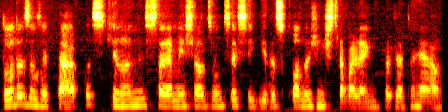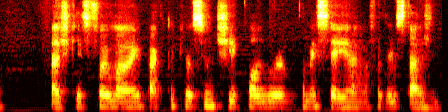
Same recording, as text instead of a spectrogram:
todas as etapas que não necessariamente elas vão ser seguidas quando a gente trabalhar em um projeto real. Acho que esse foi o maior impacto que eu senti quando eu comecei a fazer estágio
